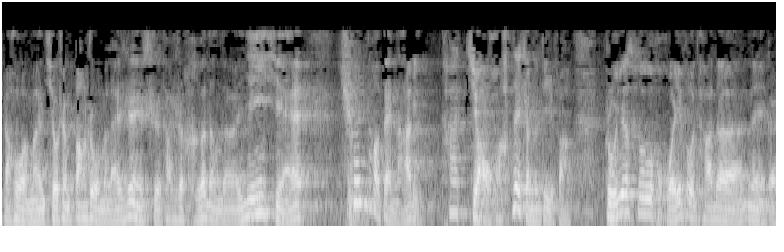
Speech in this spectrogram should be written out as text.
然后我们求神帮助我们来认识它是何等的阴险，圈套在哪里，它狡猾在什么地方？主耶稣回复他的那个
